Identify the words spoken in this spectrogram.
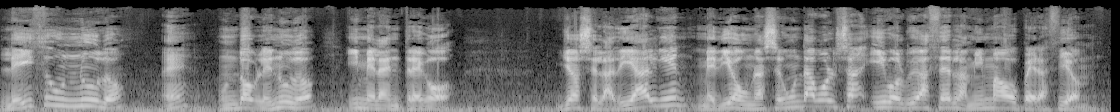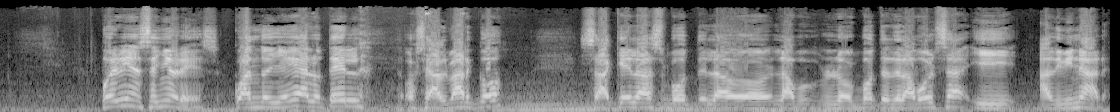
le hizo un nudo, ¿eh? un doble nudo, y me la entregó. Yo se la di a alguien, me dio una segunda bolsa y volvió a hacer la misma operación. Pues bien, señores, cuando llegué al hotel, o sea, al barco, saqué los botes de la bolsa y adivinar,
